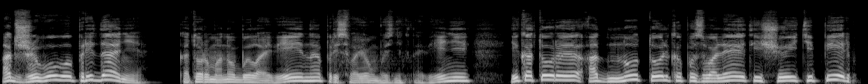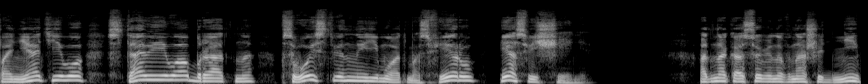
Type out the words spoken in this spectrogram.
от живого предания, которым оно было овеяно при своем возникновении и которое одно только позволяет еще и теперь понять его, ставя его обратно в свойственную ему атмосферу и освещение. Однако, особенно в наши дни,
